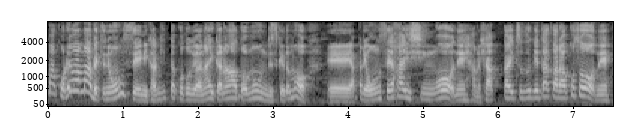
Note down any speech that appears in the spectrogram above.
まあこれはまあ別に音声に限ったことではないかなと思うんですけども、えー、やっぱり音声配信をね、あの100回続けたからこそね、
